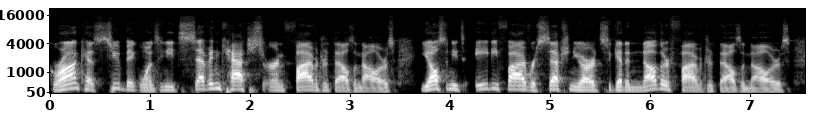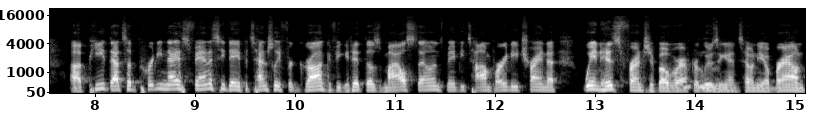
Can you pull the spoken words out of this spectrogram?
Gronk has two big ones. He needs seven catches to earn $500,000. He also needs 85 reception yards to get another $500,000. Uh, Pete, that's a pretty nice fantasy day potentially for Gronk if he could hit those milestones. Maybe Tom Brady trying to win his friendship over after losing Antonio Brown.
